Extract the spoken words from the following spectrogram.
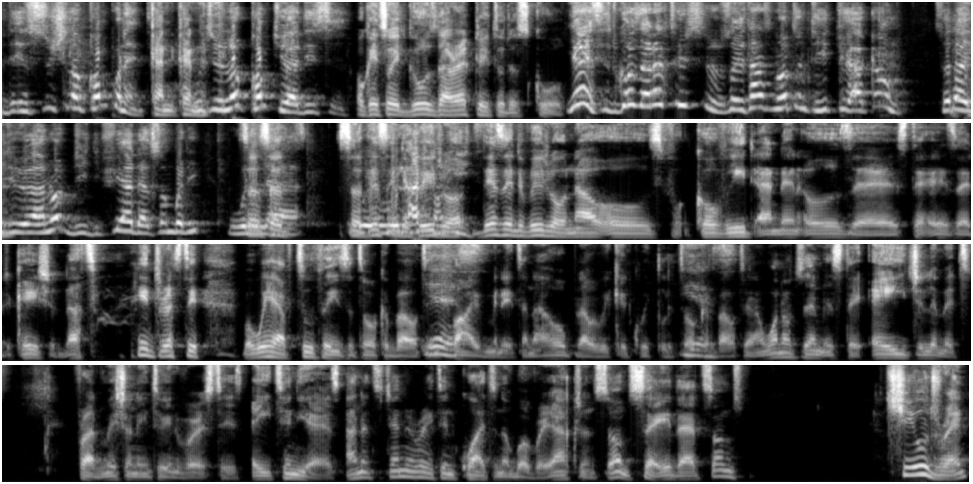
the institutional component can, can which will not come to your DC? Okay, so it goes directly to the school. Yes, it goes directly to the school, so it has nothing to hit your account, so that you are not the, the fear that somebody will. So, so, uh, So this individual, this individual now owes COVID and then owes uh, his education. That's interesting. But we have two things to talk about yes. in five minutes, and I hope that we can quickly talk yes. about it. And one of them is the age limit for admission into universities, 18 years, and it's generating quite a number of reactions. Some say that some children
